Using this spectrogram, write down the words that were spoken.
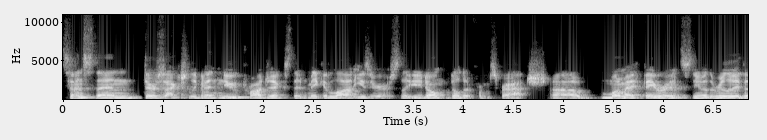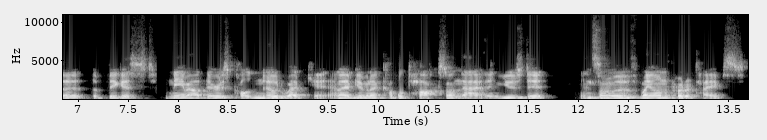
since then, there's actually been new projects that make it a lot easier so that you don't build it from scratch. Uh, one of my favorites, you know, the, really the, the biggest name out there is called Node WebKit. And I've given a couple talks on that and used it in some of my own prototypes.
